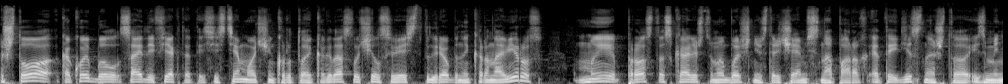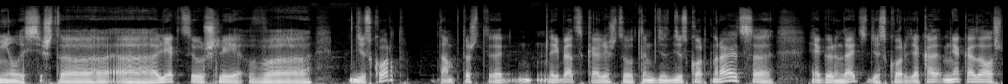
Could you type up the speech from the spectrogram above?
что, какой был side effect этой системы очень крутой. Когда случился весь этот гребаный коронавирус, мы просто сказали, что мы больше не встречаемся на парах. Это единственное, что изменилось, что э, лекции ушли в Discord, там, потому что ребята сказали, что вот им Discord нравится. Я говорю, «Ну, дайте Discord. Мне казалось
